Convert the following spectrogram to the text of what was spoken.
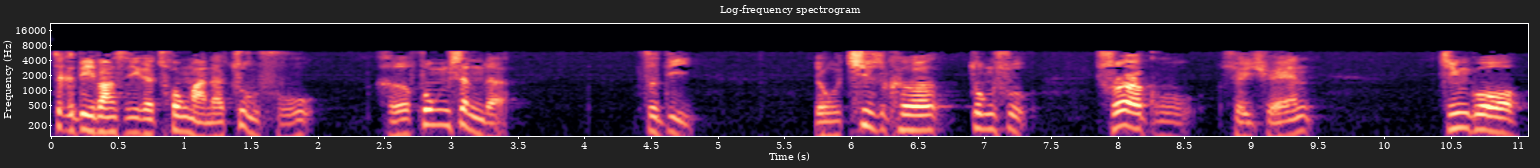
这个地方是一个充满了祝福和丰盛的之地，有七十棵棕树，十二股水泉。经过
